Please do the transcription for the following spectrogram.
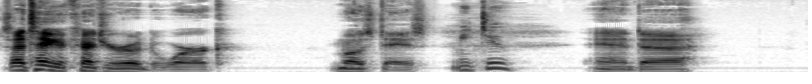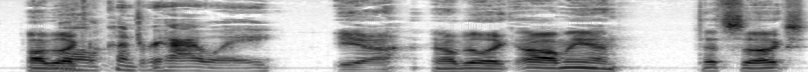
So I take a country road to work most days, Me too. and uh, I'll be like, well, country highway. yeah, and I'll be like, oh man, that sucks.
